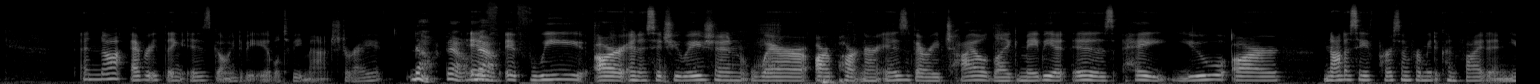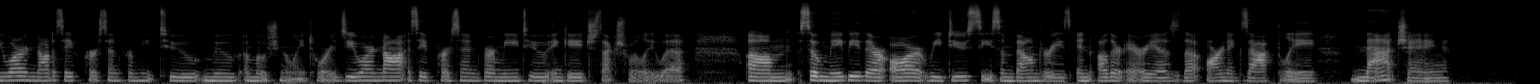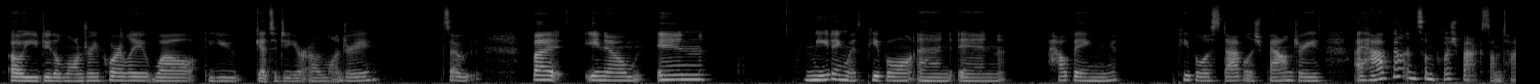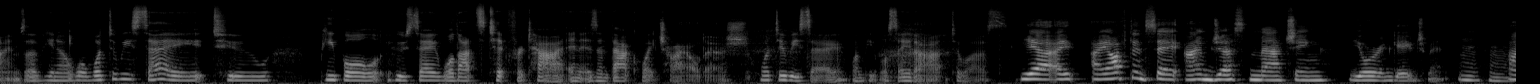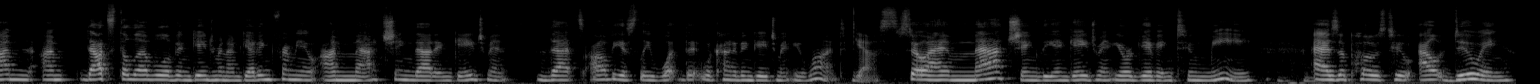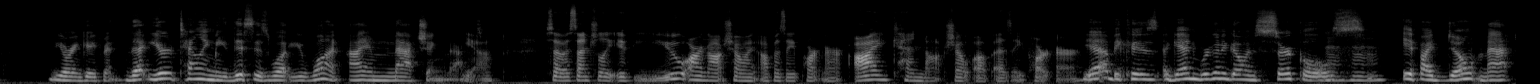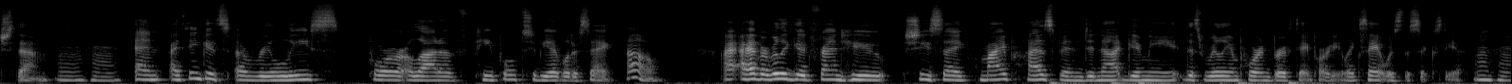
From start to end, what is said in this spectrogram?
And not everything is going to be able to be matched, right? No, no, if, no. If we are in a situation where our partner is very childlike, maybe it is, hey, you are not a safe person for me to confide in. You are not a safe person for me to move emotionally towards. You are not a safe person for me to engage sexually with. Um, so maybe there are, we do see some boundaries in other areas that aren't exactly matching oh, you do the laundry poorly, well, you get to do your own laundry. So, but, you know, in meeting with people and in helping people establish boundaries, I have gotten some pushback sometimes of, you know, well, what do we say to people who say, well, that's tit for tat and isn't that quite childish? What do we say when people say that to us? Yeah, I, I often say I'm just matching your engagement. Mm-hmm. I'm I'm that's the level of engagement I'm getting from you. I'm matching that engagement. That's obviously what the, what kind of engagement you want. Yes. So I am matching the engagement you're giving to me as opposed to outdoing your engagement. That you're telling me this is what you want. I am matching that. Yeah. So essentially, if you are not showing up as a partner, I cannot show up as a partner. Yeah, because again, we're going to go in circles if I don't match them. Mm-hmm. And I think it's a release for a lot of people to be able to say, oh, I, I have a really good friend who she's like, my husband did not give me this really important birthday party. Like, say it was the 60th. Mm-hmm.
